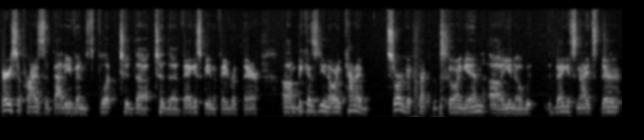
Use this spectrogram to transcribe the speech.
Very surprised that that even flipped to the to the Vegas being the favorite there, um, because you know I kind of sort of expected this going in. Uh, you know, Vegas Knights, they're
